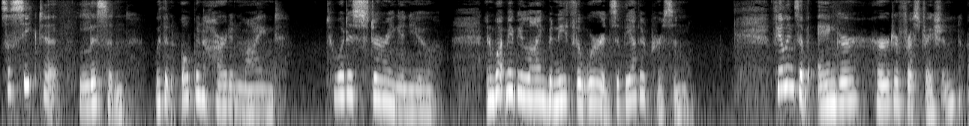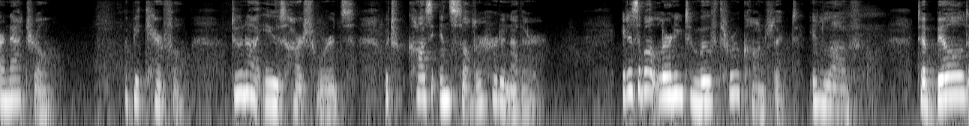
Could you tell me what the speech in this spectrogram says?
So seek to listen with an open heart and mind to what is stirring in you and what may be lying beneath the words of the other person. Feelings of anger, hurt, or frustration are natural, but be careful. Do not use harsh words which would cause insult or hurt another. It is about learning to move through conflict in love to build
